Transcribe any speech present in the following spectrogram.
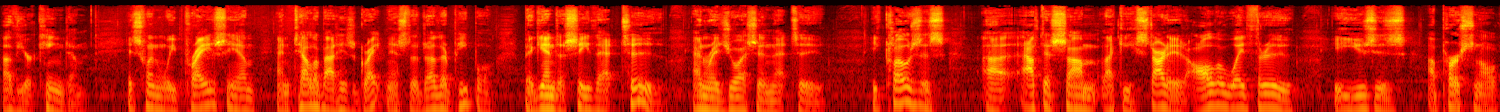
of your kingdom. It's when we praise Him and tell about His greatness that other people begin to see that too and rejoice in that too. He closes uh, out this psalm like he started it all the way through. He uses a personal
